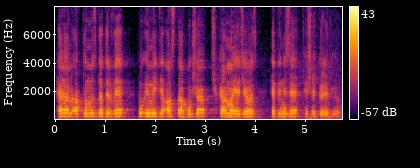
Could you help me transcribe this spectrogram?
her an aklımızdadır ve bu ümidi asla boşa çıkarmayacağız. Hepinize teşekkür ediyorum.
